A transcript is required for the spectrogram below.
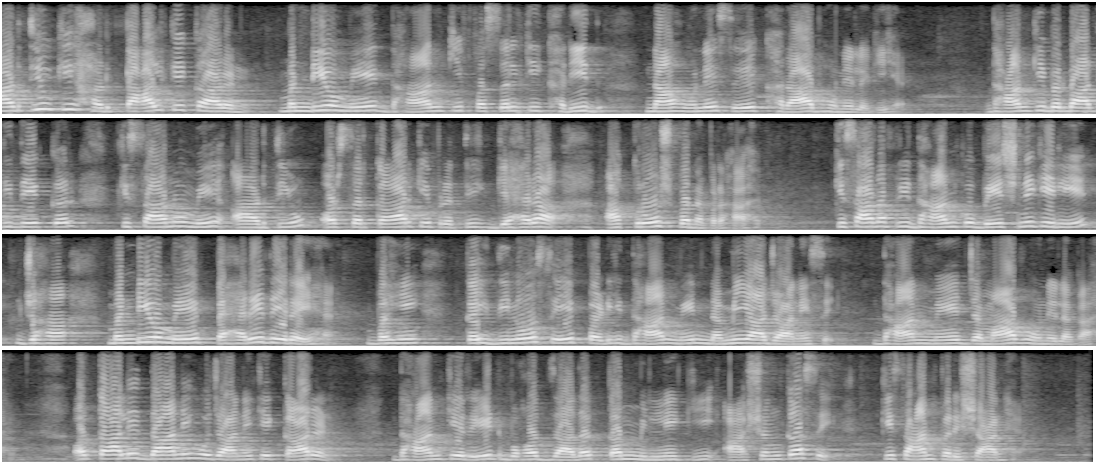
आड़तियों की हड़ताल के कारण मंडियों में धान की फ़सल की खरीद ना होने से खराब होने लगी है। धान की बर्बादी देखकर किसानों में आड़तियों और सरकार के प्रति गहरा आक्रोश पनप रहा है। किसान अपनी धान को बेचने के लिए जहाँ मंडियों में पहरे दे रहे हैं, वहीं कई दिनों से पड़ी धान में नमी आ जाने से धान में जमाव होने लगा है और काले दाने हो जाने के कारण धान के रेट बहुत ज़्यादा कम मिलने की आशंका से किसान परेशान है।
